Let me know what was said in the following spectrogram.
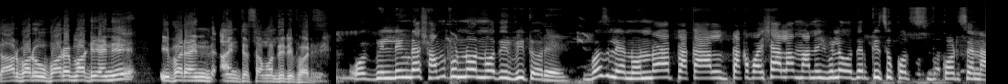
তারপরে উপারে মাটি এনে এপারে আনতেছে আমাদের এপারে। ওই বিল্ডিংটা সম্পূর্ণ নদীর ভিতরে বুঝলেন ওনারা টাকা আল- টাকা পয়সা আলা মানুষ বলে ওদের কিছু করছ- করছে না।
